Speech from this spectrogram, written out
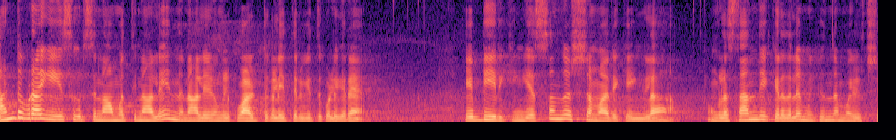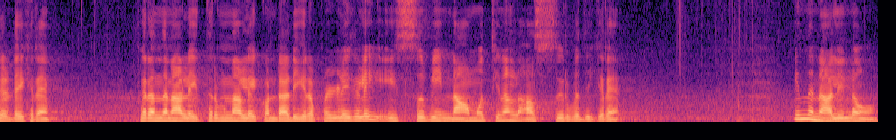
ஆண்டவராக இயேசு கிறிஸ்து நாமத்தினாலே இந்த நாளில் உங்களுக்கு வாழ்த்துக்களை தெரிவித்துக் கொள்கிறேன். எப்படி இருக்கீங்க? சந்தோஷமாக இருக்கீங்களா? உங்களை சந்திக்கிறதுல மிகுந்த மகிழ்ச்சி அடைகிறேன். பிறந்த நாளை திருமணாளை கொண்டாடுகிற பிள்ளைகளை இயேசுவின் நாமத்தினால் ஆசீர்வதிக்கிறேன். இந்த நாளிலும்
